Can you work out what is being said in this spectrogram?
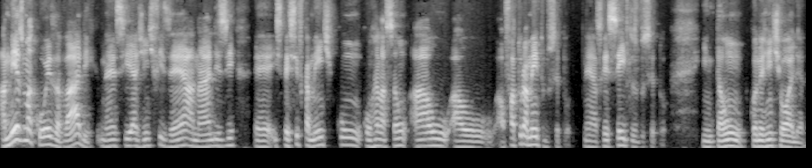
a mesma coisa vale né, se a gente fizer a análise é, especificamente com, com relação ao, ao, ao, faturamento do setor, né, as receitas do setor. Então, quando a gente olha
